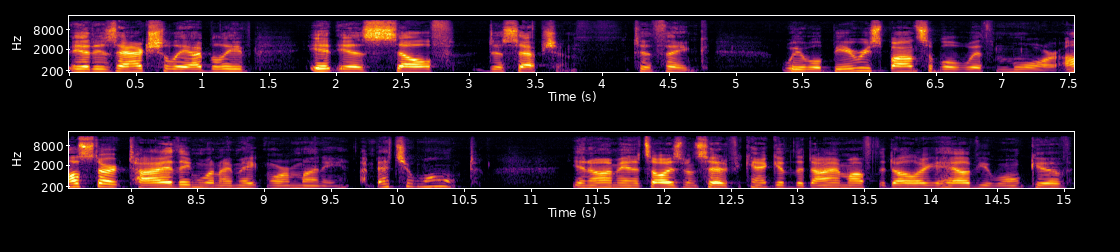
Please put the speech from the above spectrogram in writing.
It is actually, I believe, it is self deception to think we will be responsible with more. I'll start tithing when I make more money. I bet you won't. You know, I mean, it's always been said if you can't give the dime off the dollar you have, you won't give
